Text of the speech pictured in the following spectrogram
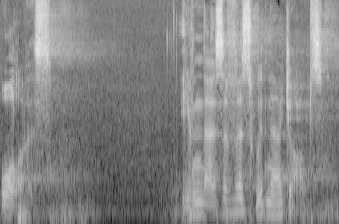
All of us. Even those of us with no jobs.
